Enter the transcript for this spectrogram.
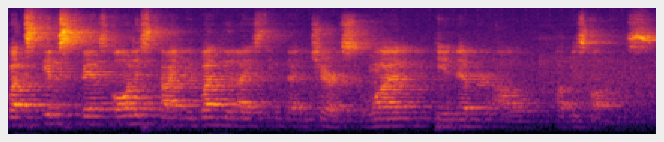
but still spends all his time evangelizing the church while he never out of his office.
